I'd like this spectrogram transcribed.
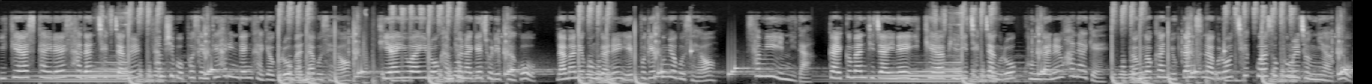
이케아 스타일의 4단 책장을 35% 할인된 가격으로 만나보세요. DIY로 간편하게 조립하고 나만의 공간을 예쁘게 꾸며보세요. 3위입니다. 깔끔한 디자인의 이케아 빌리 책장으로 공간을 환하게 넉넉한 6단 수납으로 책과 소품을 정리하고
